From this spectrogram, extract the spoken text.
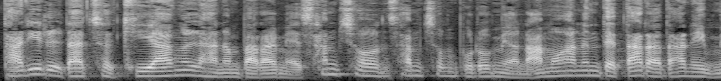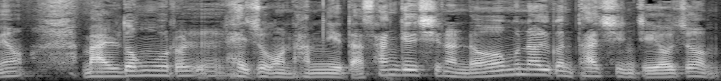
다리를 다쳐 기양을 하는 바람에 삼촌 삼촌 부르며 나무하는 데 따라다니며 말동무를 해주곤 합니다. 상길 씨는 너무 늙은 탓인지 요즘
